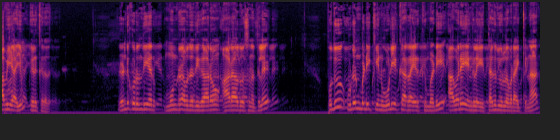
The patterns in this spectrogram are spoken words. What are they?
ஆவியாயும் இருக்கிறது. ரெண்டு குருந்தியர் மூன்றாவது அதிகாரம் ஆறாவது வசனத்திலே புது உடன்படிக்கையின் ஊழியக்காரராக இருக்கும்படி அவரே எங்களை தகுதியுள்ளவராக்கினார்.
